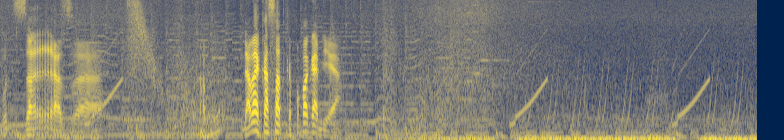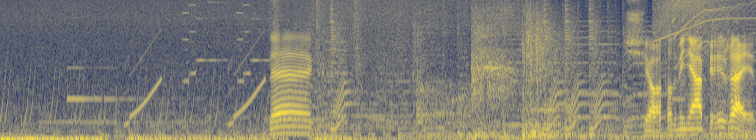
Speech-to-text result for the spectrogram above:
Вот зараза. Давай, касатка, помогай мне. Так. Черт, он меня опережает.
